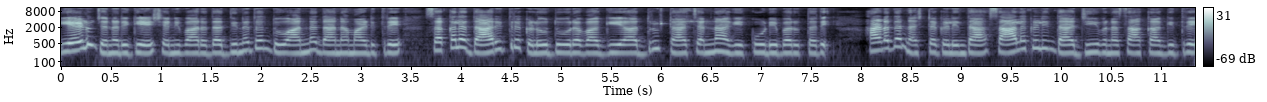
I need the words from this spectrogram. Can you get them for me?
ಏಳು ಜನರಿಗೆ ಶನಿವಾರದ ದಿನದಂದು ಅನ್ನದಾನ ಮಾಡಿದರೆ ಸಕಲ ದಾರಿದ್ರ್ಯಗಳು ದೂರವಾಗಿ ಅದೃಷ್ಟ ಚೆನ್ನಾಗಿ ಕೂಡಿ ಬರುತ್ತದೆ. ಹಣದ ನಷ್ಟಗಳಿಂದ, ಸಾಲಗಳಿಂದ ಜೀವನ ಸಾಕಾಗಿದ್ರೆ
